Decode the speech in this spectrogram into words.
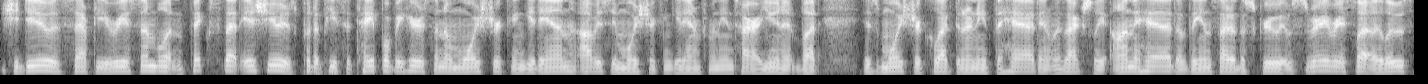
you should do is after you reassemble it and fix that issue is put a piece of tape over here so no moisture can get in. Obviously moisture can get in from the entire unit, but is moisture collected underneath the head and it was actually on the head of the inside of the screw. It was very, very slightly loose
